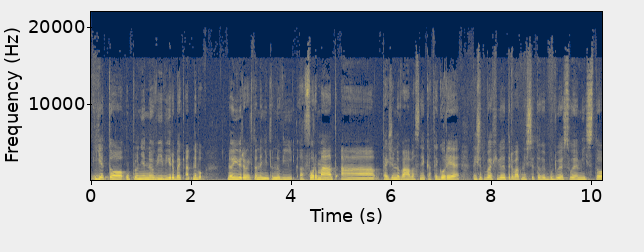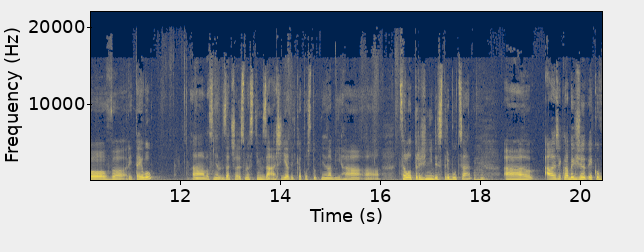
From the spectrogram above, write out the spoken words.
je to úplně nový výrobek, nebo nový výrobek to není, to nový formát a takže nová vlastně kategorie, takže to bude chvíli trvat, než si to vybuduje svoje místo v retailu. A vlastně začali jsme s tím v září a teďka postupně nabíhá celotržní distribuce. Uh-huh. A, ale řekla bych, že jako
